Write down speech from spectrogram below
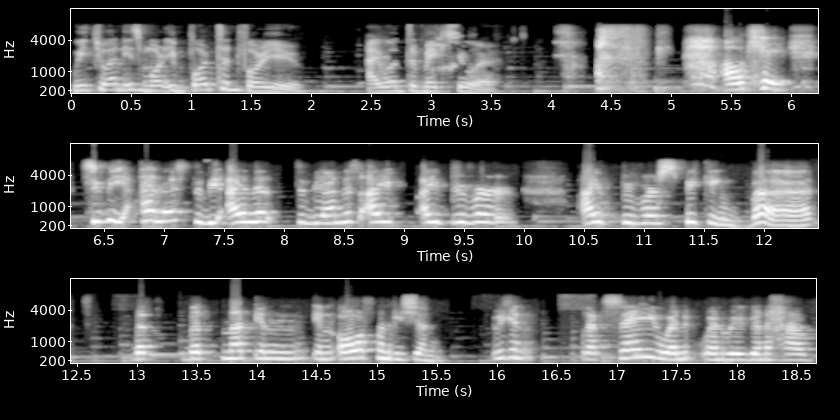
which one is more important for you? I want to make sure. Okay, to be honest, to be honest, to be honest, I I prefer I prefer speaking, but but but not in in all of condition. We can let's say when when we're gonna have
